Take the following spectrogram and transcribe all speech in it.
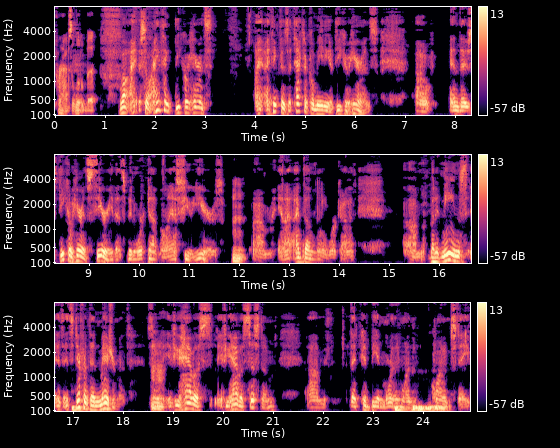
perhaps a little bit. well, I, so I think decoherence. I, I think there's a technical meaning of decoherence, uh, and there's decoherence theory that's been worked out in the last few years. Mhm. Um, and I, I've done a little work on it. Um, but it means it's, it's different than measurement. So Mhm. if you have a if you have a system um, that could be in more than one quantum state,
